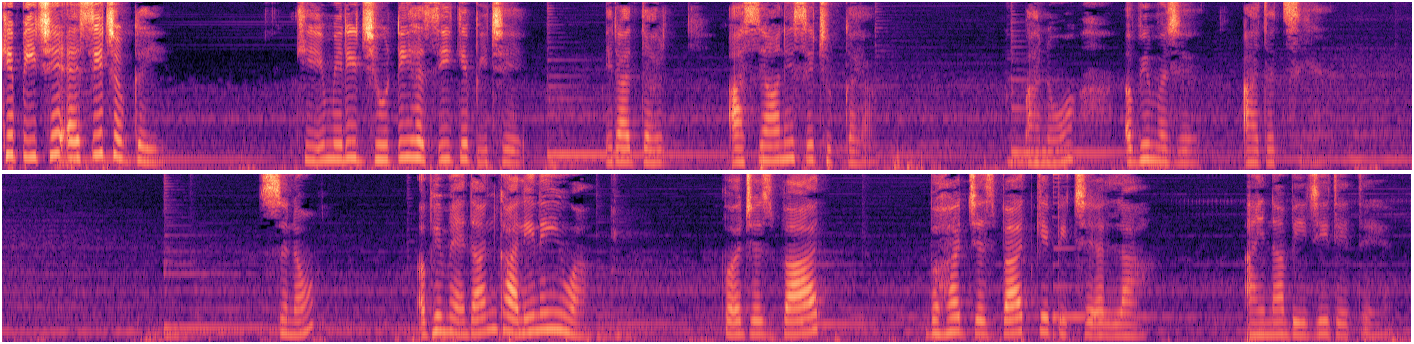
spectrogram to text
के पीछे ऐसी चुप गई कि मेरी झूठी हँसी के पीछे मेरा दर्द आसानी से छुप गया। मानो, अभी मुझे आदत सी है। सुनो, अभी मैदान खाली नहीं हुआ, पर जज्बात, बहुत जज्बात के पीछे अल्लाह आईना बेजी देते हैं।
